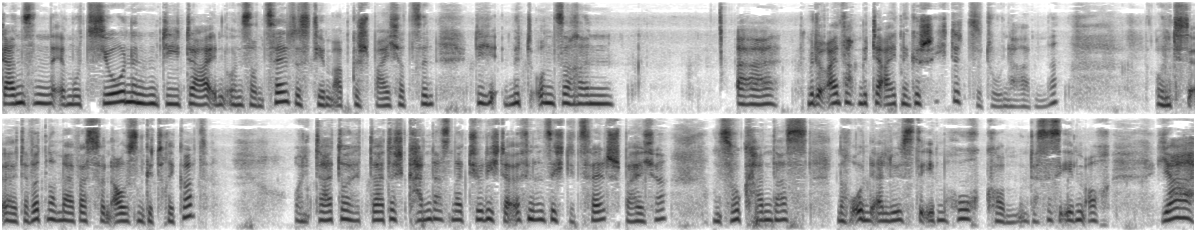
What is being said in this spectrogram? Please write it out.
ganzen Emotionen, die da in unserem Zellsystem abgespeichert sind, die mit unseren, äh, mit, einfach mit der eigenen Geschichte zu tun haben. Ne? Und äh, da wird noch mal was von außen getriggert und dadurch, dadurch kann das natürlich, da öffnen sich die Zellspeicher und so kann das noch Unerlöste eben hochkommen. Und das ist eben auch, ja,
